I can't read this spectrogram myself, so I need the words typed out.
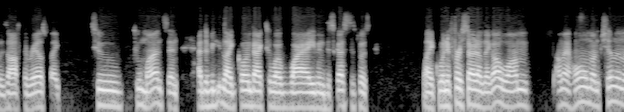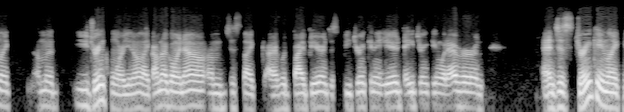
was off the rails for like two two months and at the like going back to what why i even discussed this was like when it first started i was like oh well i'm i'm at home i'm chilling like i'm gonna you drink more. You know, like I'm not going out. I'm just like I would buy beer and just be drinking it here, day drinking, whatever, and and just drinking like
